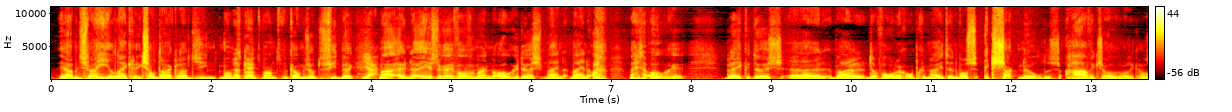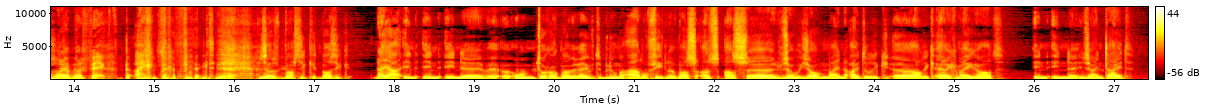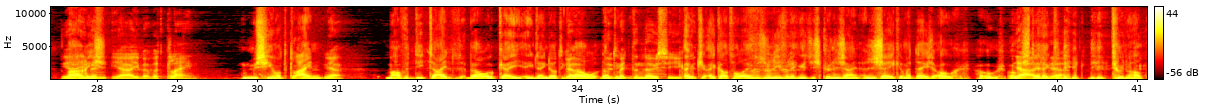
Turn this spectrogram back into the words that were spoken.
Ja, maar het is wel heel lekker. Ik zal het daar laten zien. Want, want, want we komen zo op de feedback. Ja. Maar eh, eerst nog even over mijn ogen dus. Mijn, mijn, mijn ogen bleken dus, eh, waren daarvoor nog opgemeten en was exact nul. Dus haviksogen wat ik al zei. Ja, perfect. Eigenlijk perfect. Ja. Zoals was ik, was ik nou ja, in, in, in de, eh, om hem toch ook maar weer even te benoemen, Adolf Hitler was als, als sowieso mijn uiterlijk had ik erg mee gehad in, in, in zijn tijd. Ja, je bent, ja, je bent wat klein. Misschien wat klein, Ja. maar voor die tijd wel oké. Ik denk dat ik ja. wel... Dat met ik, de neus zie goed. ik, ik had wel een van zijn lievelingetjes kunnen zijn. En zeker met deze ogen, oog, oogsterkte ja. Die, ik, die ik toen had.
